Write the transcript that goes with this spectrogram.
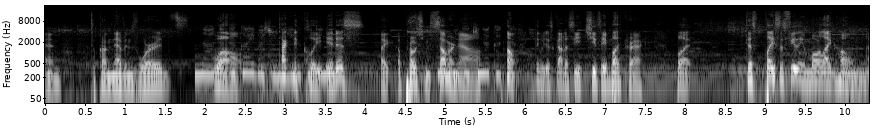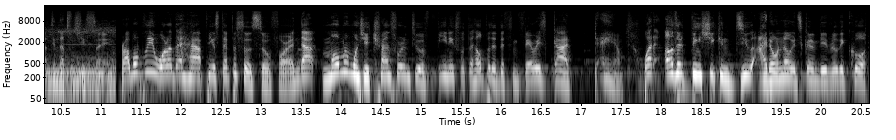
and took on Nevin's words. Well, technically, it is like approaching summer now. Oh, I think we just gotta see Chise butt crack. But this place is feeling more like home. I think that's what she's saying. Probably one of the happiest episodes so far. And that moment when she transformed into a phoenix with the help of the different fairies, god damn. What other things she can do? I don't know. It's gonna be really cool.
